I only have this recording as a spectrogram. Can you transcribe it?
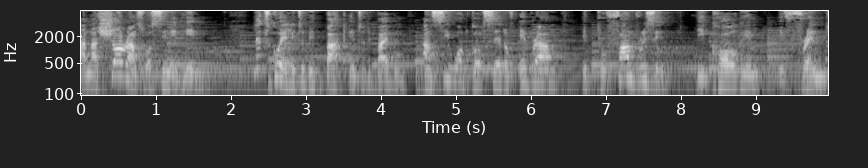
and assurance was seen in him. Let's go a little bit back into the Bible and see what God said of Abraham, a profound reason he called him a friend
